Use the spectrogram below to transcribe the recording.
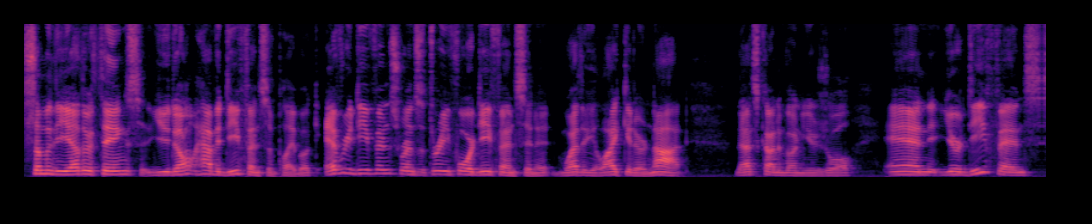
some of the other things, you don't have a defensive playbook. Every defense runs a 3 4 defense in it, whether you like it or not. That's kind of unusual. And your defense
